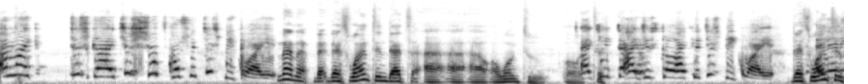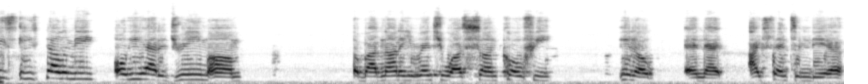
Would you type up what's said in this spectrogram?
I'm like, this guy just shut I said, just be quiet. No, no, there's one thing that I, I, I want to. Uh, I, keep, I just told I could just be quiet. That's one and thing. then he's, he's telling me, oh, he had a dream um, about Nana Yarenchua's son, Kofi, you know, and that I sent him there,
